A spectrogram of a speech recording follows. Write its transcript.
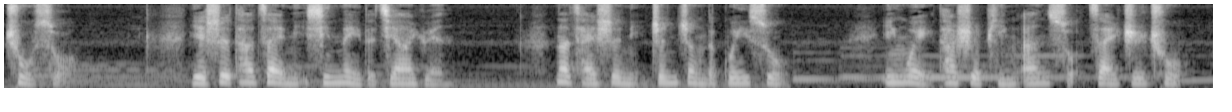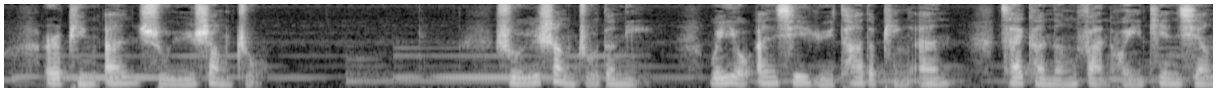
处所，也是他在你心内的家园，那才是你真正的归宿。因为它是平安所在之处，而平安属于上主。属于上主的你，唯有安息于他的平安，才可能返回天乡。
